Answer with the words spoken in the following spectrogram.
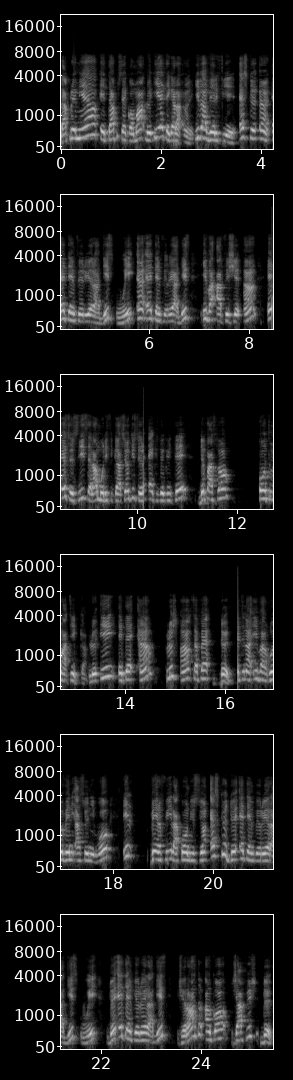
La première étape, c'est comment le i est égal à 1. Il va vérifier, est-ce que 1 est inférieur à 10? Oui, 1 est inférieur à 10. Il va afficher 1. Et ceci, c'est la modification qui sera exécutée de façon automatique. Le i était 1, plus 1, ça fait 2. Maintenant, il va revenir à ce niveau. Il vérifie la condition. Est-ce que 2 est inférieur à 10? Oui. 2 est inférieur à 10. Je rentre encore, j'affiche 2.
